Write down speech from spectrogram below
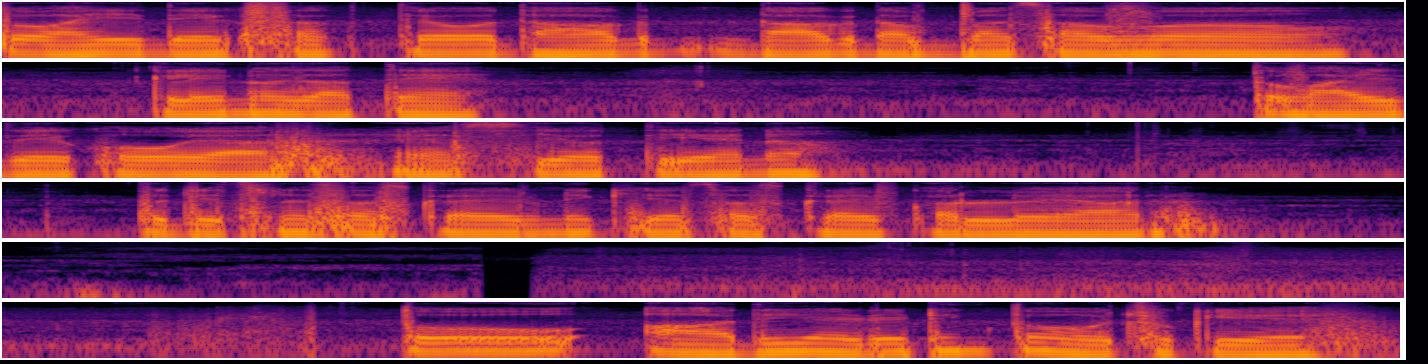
तो भाई देख सकते हो, दाग दाग धब्बा सब क्लीन हो जाते हैं। तो भाई देखो यार, ऐसी होती है ना। तो जिसने सब्सक्राइब नहीं किया सब्सक्राइब कर लो यार। तो आधी एडिटिंग तो हो चुकी है।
